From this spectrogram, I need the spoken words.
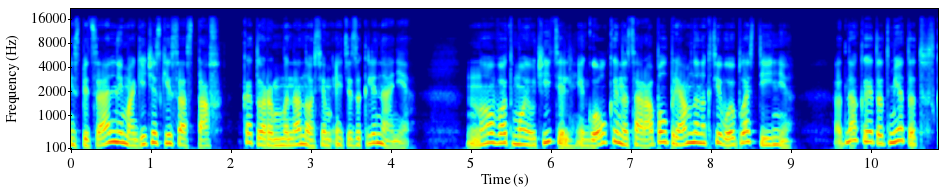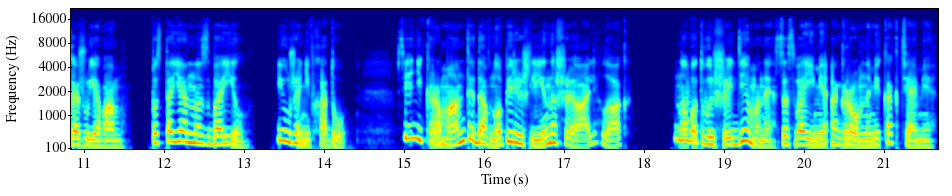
и специальный магический состав, которым мы наносим эти заклинания. Но вот мой учитель иголкой нацарапал прямо на ногтевой пластине. Однако этот метод, скажу я вам, постоянно сбоил и уже не в ходу. Все некроманты давно перешли на шиаль, лак. Но вот высшие демоны со своими огромными когтями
